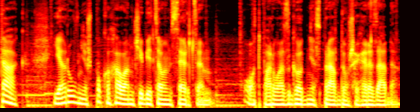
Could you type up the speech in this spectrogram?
Tak, ja również pokochałam ciebie całym sercem, odparła zgodnie z prawdą Szeherzada.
